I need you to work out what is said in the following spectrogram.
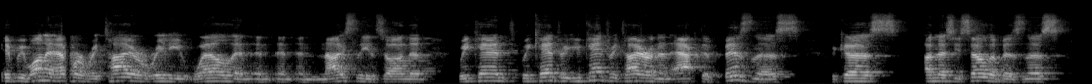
if we want to ever retire really well and, and, and, and nicely and so on, then we can't we can't re- you can't retire in an active business because unless you sell the business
